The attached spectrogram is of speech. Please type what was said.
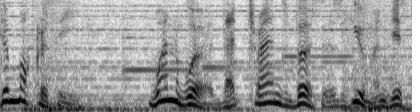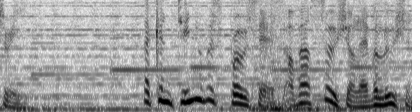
Democracy. One word that transverses human history. A continuous process of our social evolution.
